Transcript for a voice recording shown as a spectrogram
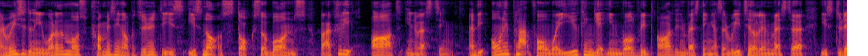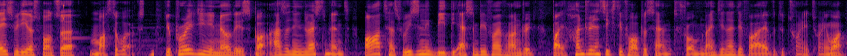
And recently, one of the most promising opportunities is not stocks or bonds, but actually art investing. And the only platform where you can get involved with art investing as a retail investor is today's video sponsor, Masterworks. You probably didn't know this, but as an investment, art has recently beat the S&P 500 by 164% from 1995 to 2021.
